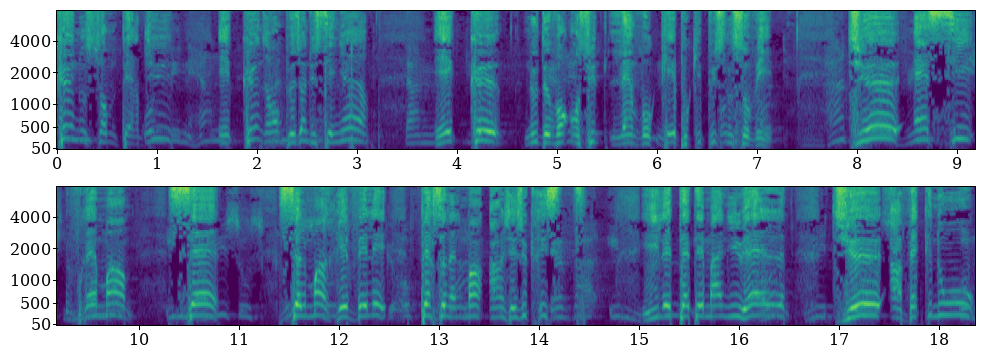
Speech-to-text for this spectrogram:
que nous sommes perdus et que nous avons besoin du Seigneur et que nous devons ensuite l'invoquer pour qu'il puisse nous sauver. Dieu ainsi vraiment s'est seulement révélé personnellement en Jésus-Christ. Il était Emmanuel, Dieu avec nous,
